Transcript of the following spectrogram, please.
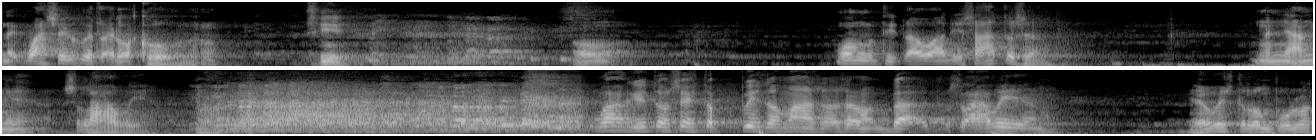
nek kuase iku ketok lega ngono. Si. Oh. Wong ditawani 100 ya. Ngenyange selawe. Wah gitu saya tebih to Mas, Mbak selawe. Ya wis 30 30.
